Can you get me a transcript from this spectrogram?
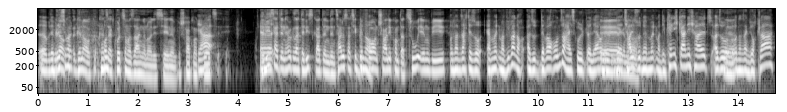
der, der Genau, halt. genau. kannst du Und- ja kurz nochmal sagen, genau, die Szene. Beschreib mal Ja, kurz. Er äh, liest halt, den, ich habe gesagt, er liest gerade den, den Zeitungsartikel Genau. vor und Charlie kommt dazu irgendwie. Und dann sagt er so, ja, Moment mal, wie war noch, also der war auch unser Highschool-Lehrer, ja, der Charlie genau. so, ne, Moment mal, den kenne ich gar nicht halt, also, Ja. und dann sagen die auch klar,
